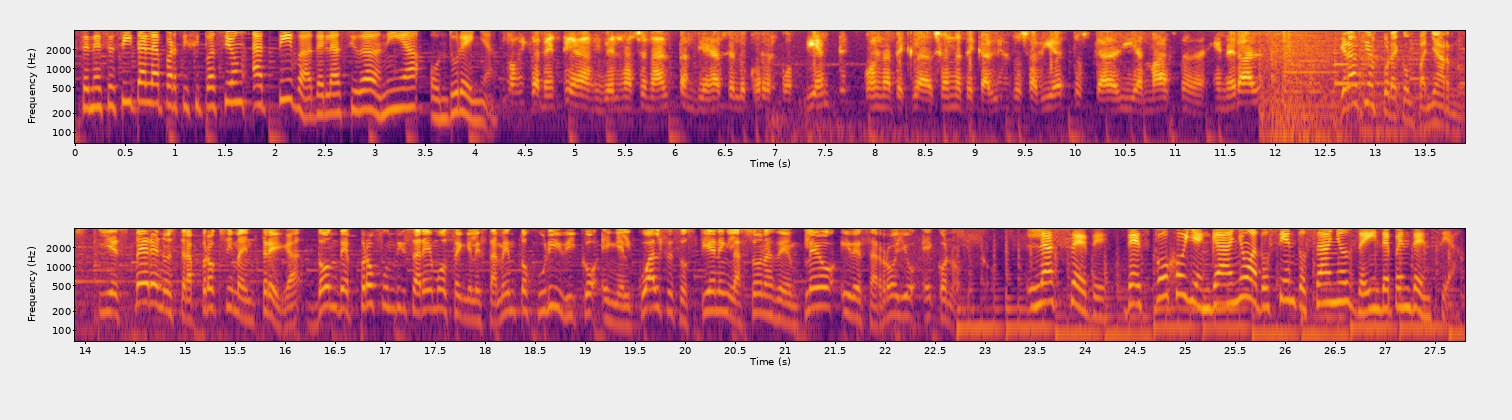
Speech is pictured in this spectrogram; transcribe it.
se necesita la participación activa de la ciudadanía hondureña. Lógicamente, a nivel nacional también hacer lo correspondiente con las declaraciones de cabildos abiertos cada día más eh, general. Gracias por acompañarnos y espere nuestra próxima entrega donde profundizaremos en el estamento jurídico en el cual se sostienen las zonas de empleo y desarrollo económico. La sede, despojo y engaño a 200 años de independencia.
